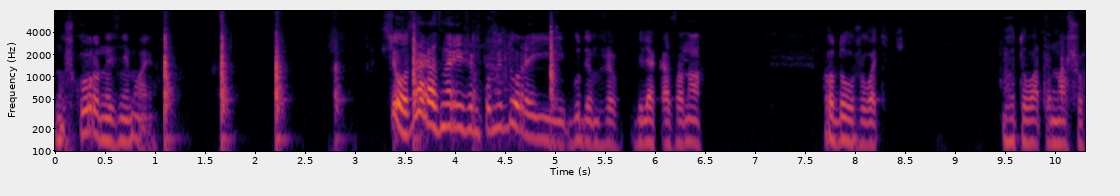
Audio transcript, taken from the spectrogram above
але шкуру не знімаю. Все, зараз наріжемо помідори і будемо вже біля казана продовжувати готувати нашу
